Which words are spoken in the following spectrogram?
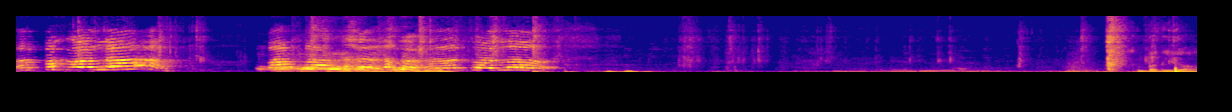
ਪਾਪਾ ਖੋਲਾ ਆ ਆ ਆ ਦੇ ਖੋਲਾ ਵਧੀਆ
